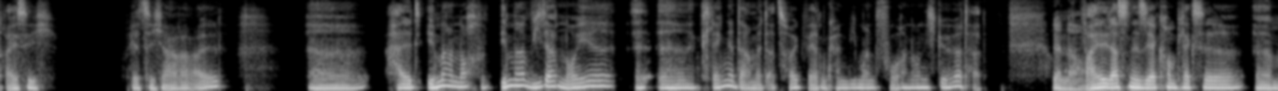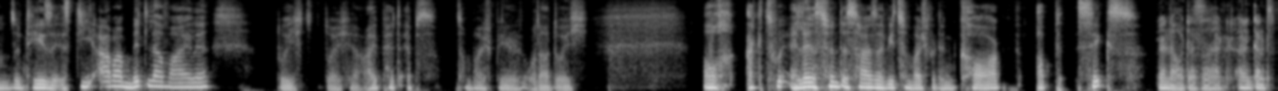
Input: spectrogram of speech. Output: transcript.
30, 40 Jahre alt, äh, halt immer noch, immer wieder neue äh, Klänge damit erzeugt werden können, die man vorher noch nicht gehört hat. Genau. Weil das eine sehr komplexe ähm, Synthese ist, die aber mittlerweile durch, durch iPad-Apps zum Beispiel oder durch auch aktuelle Synthesizer, wie zum Beispiel den Korg Op 6. Genau, das ist halt ein ganz,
